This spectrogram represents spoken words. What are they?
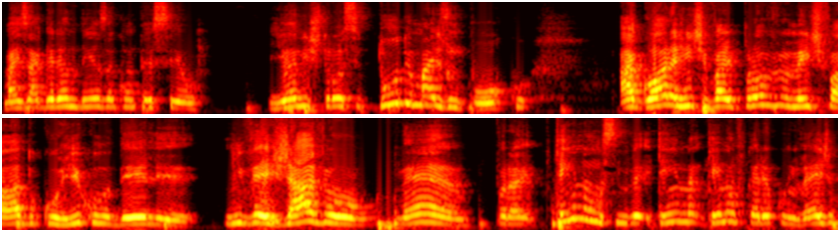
Mas a grandeza aconteceu. Yannis trouxe tudo e mais um pouco. Agora a gente vai provavelmente falar do currículo dele invejável, né? Para quem não se quem, quem não ficaria com inveja,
